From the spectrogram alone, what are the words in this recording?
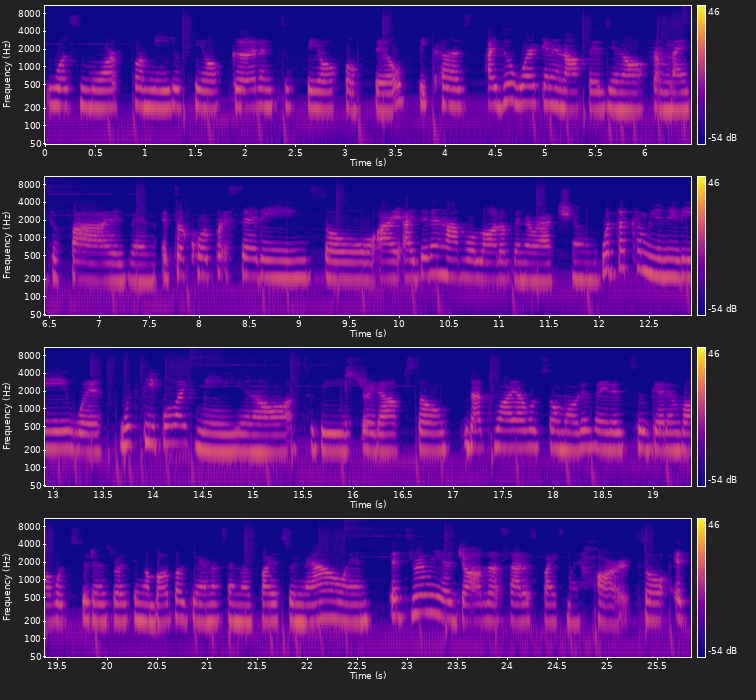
was more for me to feel good and to feel fulfilled because I do work in an office, you know, from nine to five and it's a corporate setting. So I, I didn't have a lot of interaction with the community, with with people like me, you know, to be straight up. So that's why I was so motivated to get involved with Students Rising Above again as an advisor now. And it's really a job that satisfies my heart. So it,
